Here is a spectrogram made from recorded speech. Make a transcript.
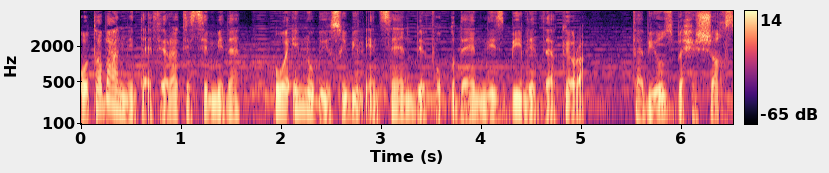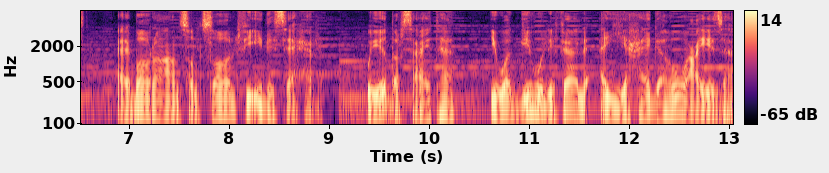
وطبعا من تأثيرات السم ده هو إنه بيصيب الإنسان بفقدان نسبي للذاكرة فبيصبح الشخص عبارة عن صلصال في إيد الساحر ويقدر ساعتها يوجهه لفعل أي حاجة هو عايزها.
